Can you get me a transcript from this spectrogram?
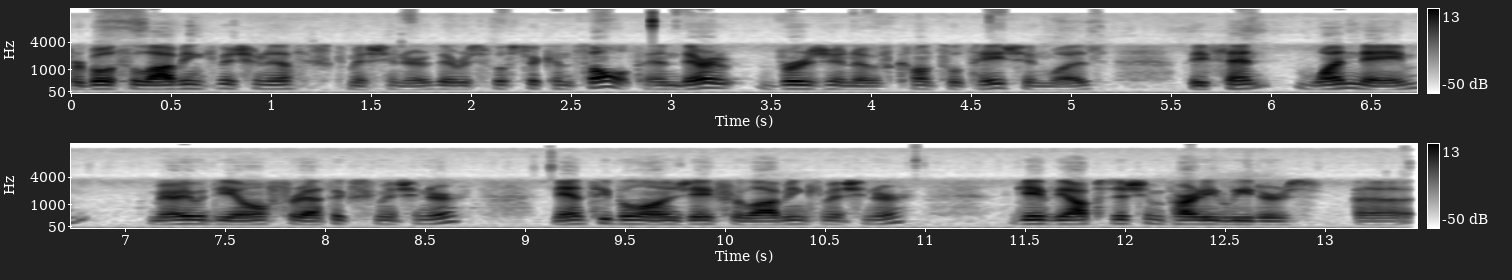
For both the lobbying commissioner and ethics commissioner, they were supposed to consult, and their version of consultation was they sent one name, Mario Dion for ethics commissioner, Nancy Belanger for lobbying commissioner, gave the opposition party leaders uh,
